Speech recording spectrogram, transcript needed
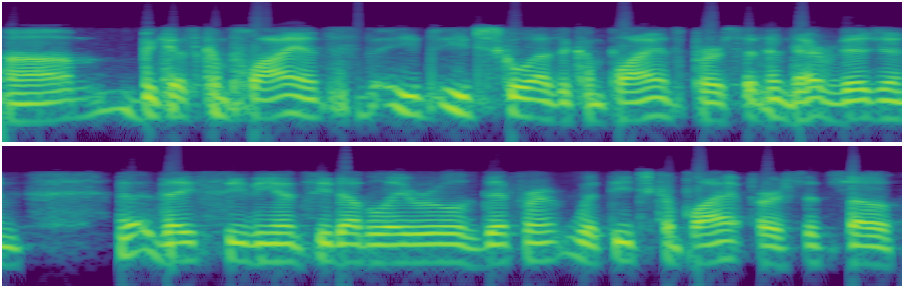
Um, because compliance, each, each school has a compliance person, and their vision they see the NCAA rules different with each compliant person. So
